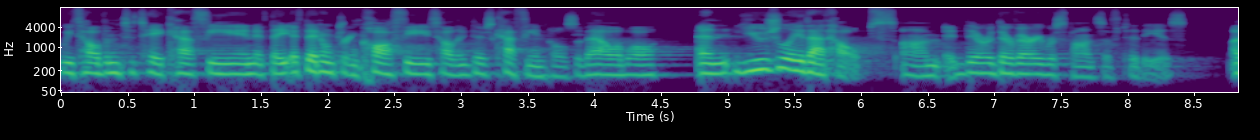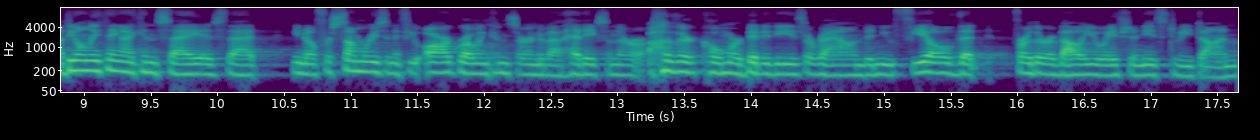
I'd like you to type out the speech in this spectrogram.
We tell them to take caffeine. If they if they don't drink coffee, tell them there's caffeine pills available. And usually that helps. Um, they're they're very responsive to these. Uh, the only thing I can say is that, you know, for some reason, if you are growing concerned about headaches and there are other comorbidities around and you feel that further evaluation needs to be done,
